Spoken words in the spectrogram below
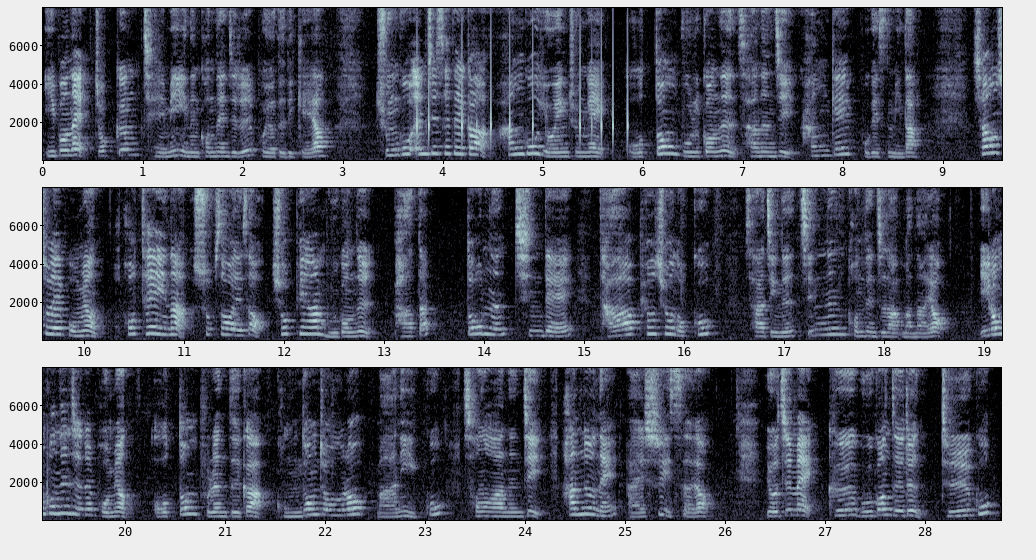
이번에 조금 재미있는 콘텐츠를 보여드릴게요. 중국 MZ 세대가 한국 여행 중에 어떤 물건을 사는지 함께 보겠습니다. 샤오수에 보면 호텔이나 숙소에서 쇼핑한 물건을 바닥 또는 침대에 다 펼쳐놓고 사진을 찍는 콘텐츠가 많아요. 이런 콘텐츠를 보면 어떤 브랜드가 공동적으로 많이 있고 선호하는지 한눈에 알 수 있어요. 요즘에 그 물건들은 들고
